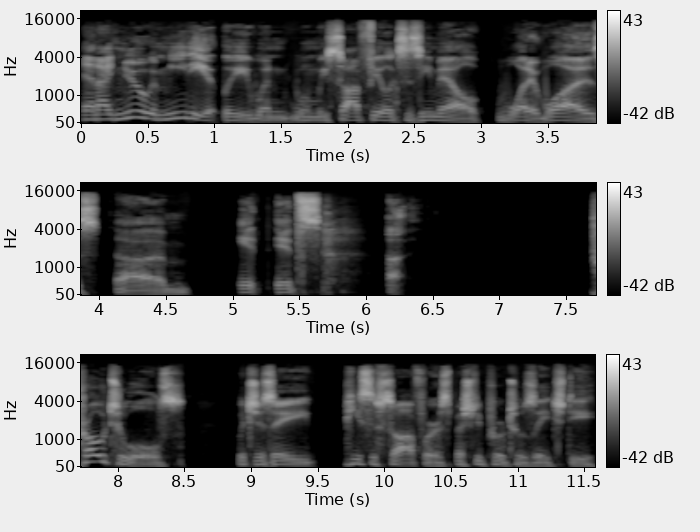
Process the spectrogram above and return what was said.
and I knew immediately when when we saw Felix's email what it was. Um, it it's uh, Pro Tools, which is a piece of software, especially Pro Tools HD,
